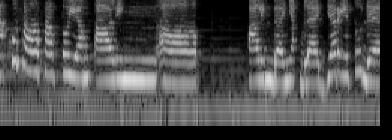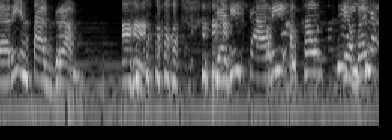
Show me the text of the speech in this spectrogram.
Aku salah satu yang paling uh, paling banyak belajar itu dari Instagram. Jadi cari account ya banyak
